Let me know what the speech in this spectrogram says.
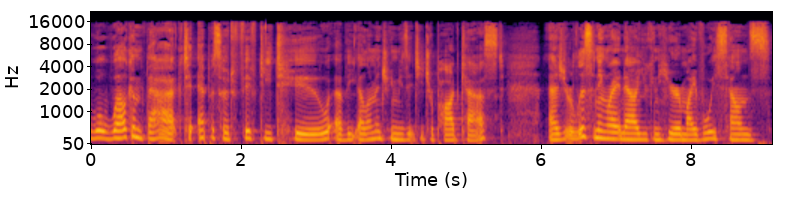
Well, welcome back to episode 52 of the Elementary Music Teacher Podcast. As you're listening right now, you can hear my voice sounds,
